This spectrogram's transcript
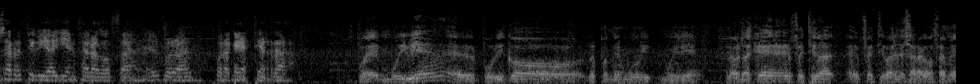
Se ha recibido allí en Zaragoza, eh, por, aquellas tierras? Pues muy bien, el público respondió muy muy bien. La verdad es que el festival, el festival de Zaragoza me,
